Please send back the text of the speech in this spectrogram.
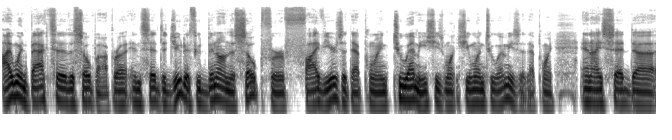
I went back to the soap opera and said to Judith, who'd been on the soap for five years at that point, two Emmys. She's won, she won two Emmys at that point, and I said, uh,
